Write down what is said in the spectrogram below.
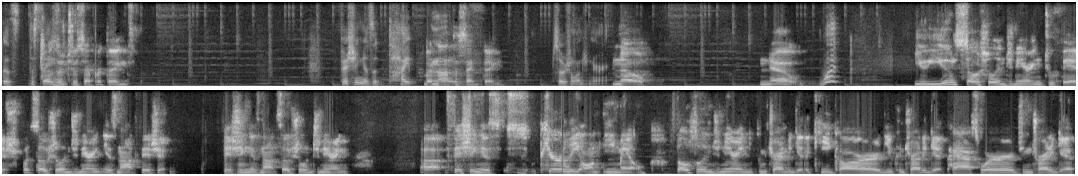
That's the Those are two separate things. Phishing is a type. They're not the same thing. Social engineering. No. No. What? You use social engineering to fish, but social engineering is not fishing. Phishing is not social engineering. Uh, phishing is purely on email. Social engineering, you can try to get a key card, you can try to get passwords, you can try to get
